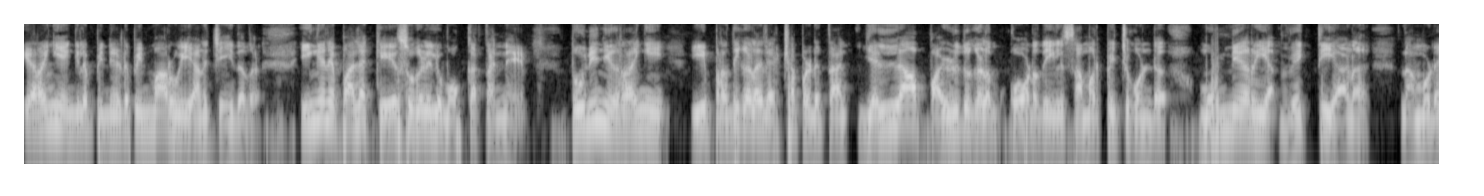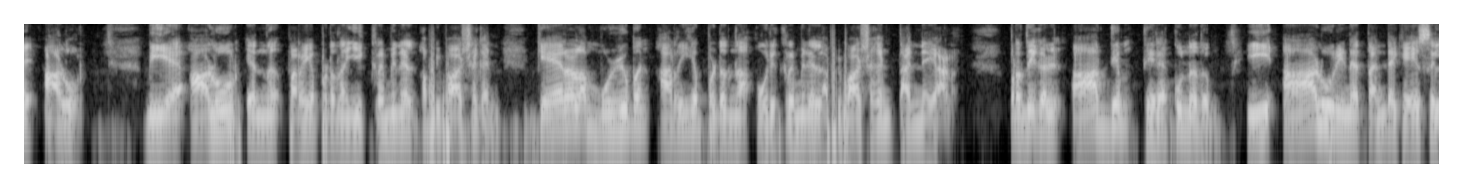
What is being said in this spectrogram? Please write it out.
ഇറങ്ങിയെങ്കിലും പിന്നീട് പിന്മാറുകയാണ് ചെയ്തത്. ഇങ്ങനെ പല കേസുകളിലുമൊക്കെ തന്നെ തുനിഞ്ഞിറങ്ങി ഈ പ്രതികളെ രക്ഷപ്പെടുത്താൻ എല്ലാ പഴുതുകളും കോടതിയിൽ സമർപ്പിച്ചുകൊണ്ട് മുന്നേറിയ വ്യക്തിയാണ് നമ്മുടെ ആളൂർ. ബി എ ആളൂർ എന്ന് പറയപ്പെടുന്ന ഈ ക്രിമിനൽ അഭിഭാഷകൻ കേരളം മുഴുവൻ അറിയപ്പെടുന്ന ഒരു ക്രിമിനൽ അഭിഭാഷകൻ തന്നെയാണ്. പ്രതികൾ ആദ്യം തിരക്കുന്നതും ഈ ആളൂരിനെ തന്റെ കേസിൽ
